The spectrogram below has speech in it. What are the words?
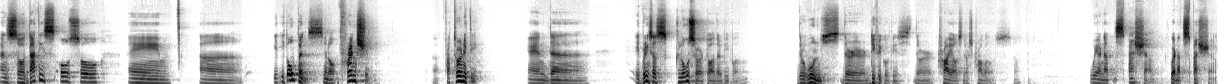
And so that is also, um, uh, it, it opens, you know, friendship, uh, fraternity, and uh, it brings us closer to other people. Their wounds, their difficulties, their trials, their struggles. We are not special. We're not special.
